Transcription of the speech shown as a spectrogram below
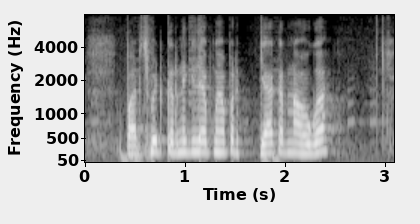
पार्टिसिपेट करने के लिए आपको यहाँ पर क्या करना होगा?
